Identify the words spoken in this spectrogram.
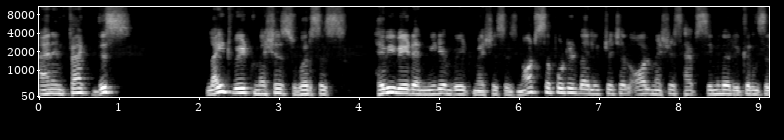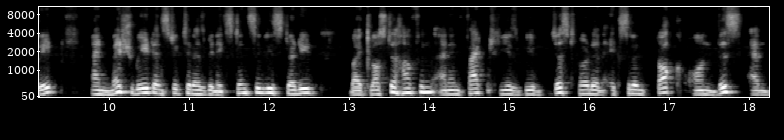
And in fact, this lightweight meshes versus heavyweight and medium weight meshes is not supported by literature. All meshes have similar recurrence rate and mesh weight and structure has been extensively studied by Klosterhalfen. And in fact, he is, we've just heard an excellent talk on this and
